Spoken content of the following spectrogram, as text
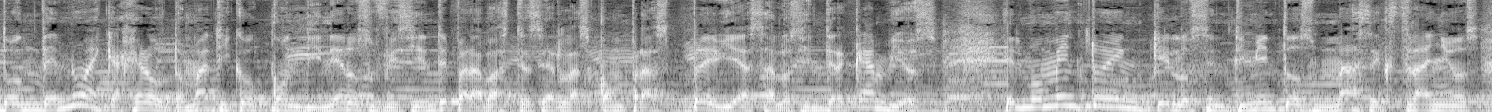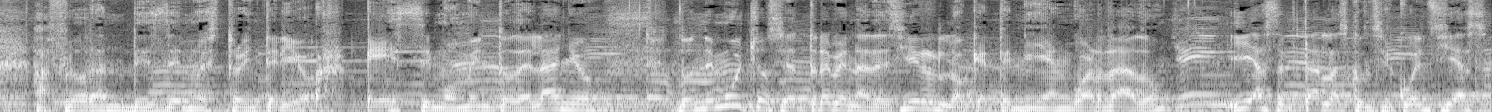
donde no hay cajero automático con dinero suficiente para abastecer las compras previas a los intercambios, el momento en que los sentimientos más extraños afloran desde nuestro interior, ese momento del año donde muchos se atreven a decir lo que tenían guardado y aceptar las consecuencias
